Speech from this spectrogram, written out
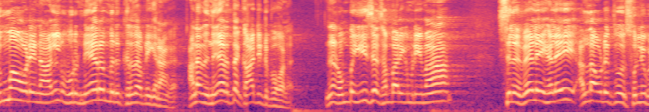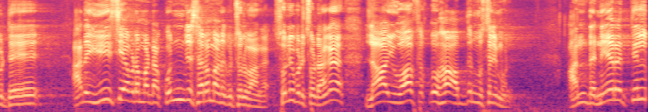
ஜும்மாவுடைய நாளில் ஒரு நேரம் இருக்கிறது அப்படிங்கிறாங்க. ஆனால் அந்த நேரத்தை காட்டிட்டு போகலை. இன்னும் ரொம்ப ஈஸியாக சம்பாதிக்க முடியுமா? சில வேலைகளை அல்லாவுடைய தூர் சொல்லிவிட்டு அதை ஈஸியாக விட மாட்டான் கொஞ்சம் சிரமம் எனக்கு சொல்லுவாங்க. சொல்லிவிட்டு சொல்கிறாங்க லா யுவாஃபிகுஹா அப்துல் முஸ்லிமுன். அந்த நேரத்தில்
